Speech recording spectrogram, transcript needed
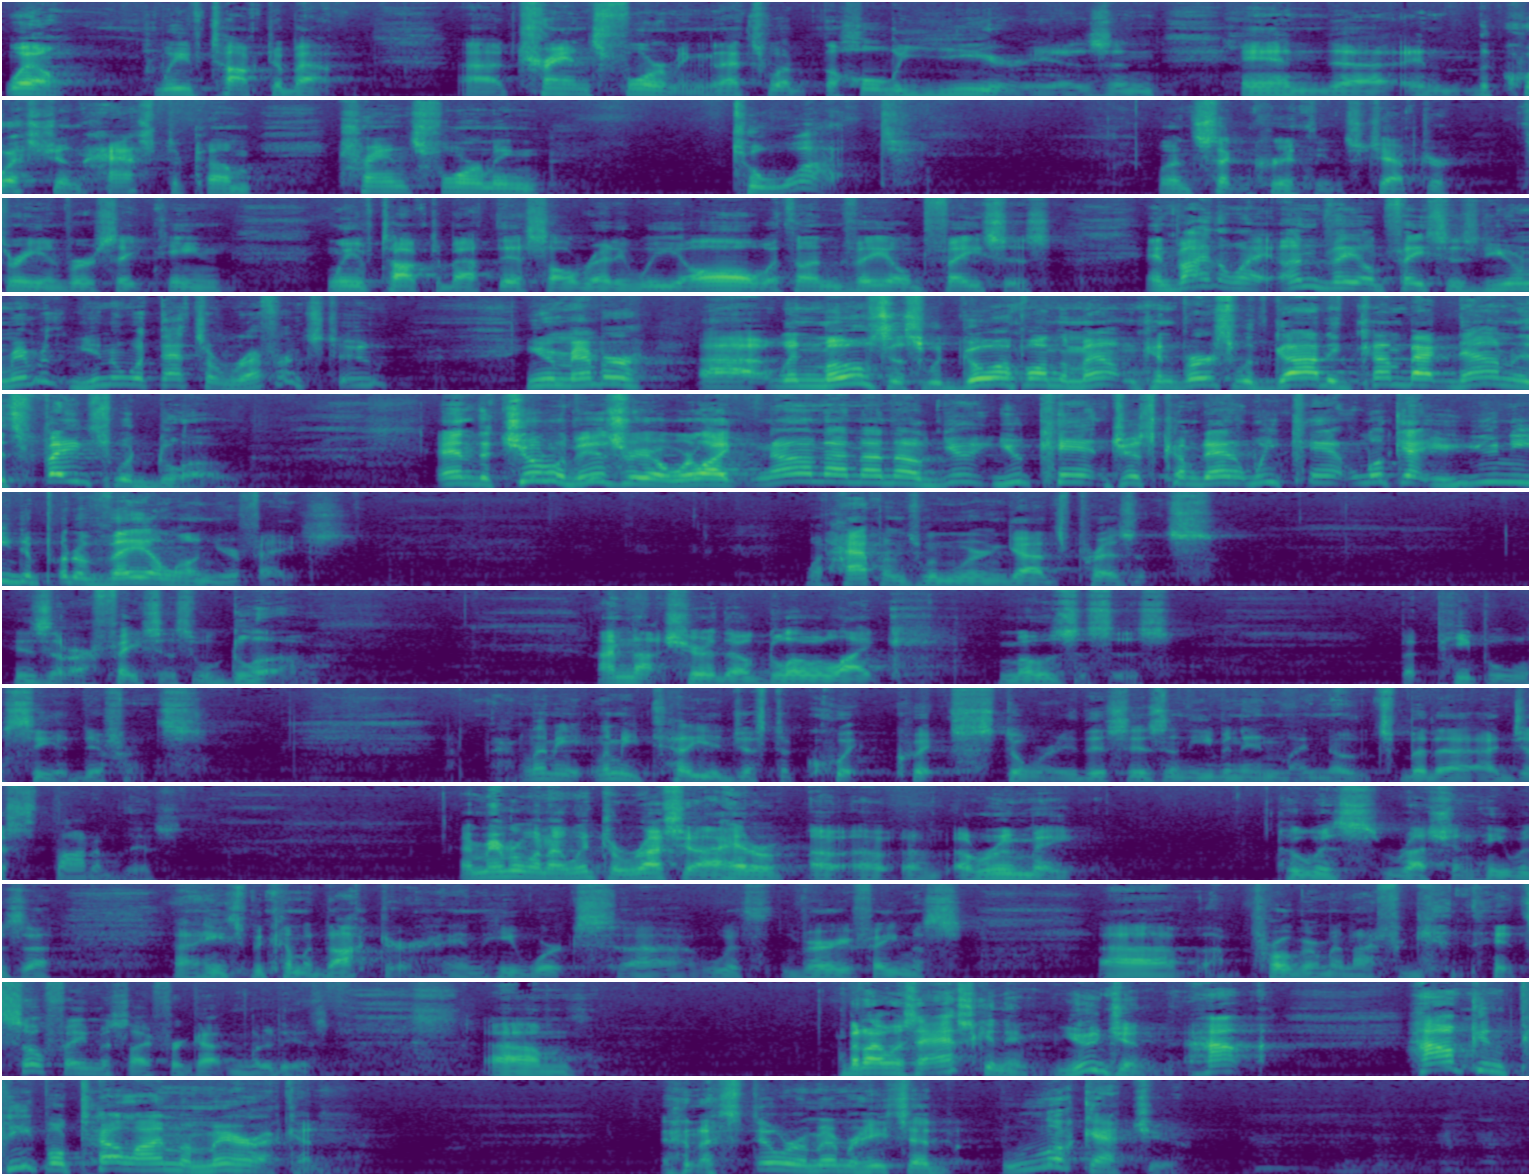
Well, we've talked about uh, transforming. That's what the whole year is. And, and, uh, and the question has to come transforming to what? Well, in 2 Corinthians chapter 3 and verse 18, we've talked about this already. We all with unveiled faces. And by the way, unveiled faces, do you remember? You know what that's a reference to? You remember uh, when Moses would go up on the mountain, converse with God, he'd come back down and his face would glow. And the children of Israel were like, no, no, no, no, you, you can't just come down. We can't look at you. You need to put a veil on your face. What happens when we're in God's presence is that our faces will glow. I'm not sure they'll glow like Moses's, but people will see a difference. Let me, let me tell you just a quick, quick story. This isn't even in my notes, but uh, I just thought of this. I remember when I went to Russia, I had a, a, a roommate who was Russian. He was a, uh, he's become a doctor, and he works uh, with very famous uh, program, and I forget. It's so famous, I've forgotten what it is. Um, but I was asking him, Eugen, how, how can people tell I'm American? And I still remember he said, Look at you.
